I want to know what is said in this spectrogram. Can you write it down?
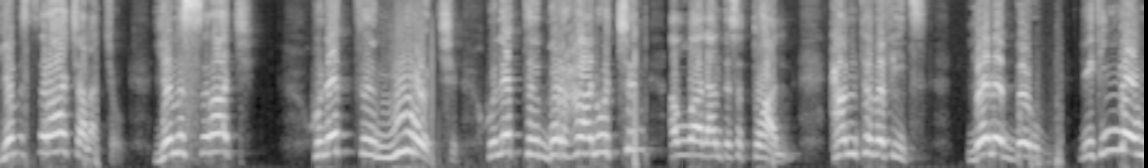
የምስራች አላቸው የምስራች ሁለት ኑሮች ሁለት ብርሃኖችን አላህ ለአንተ ሰጥቶሃል። ከአንተ በፊት ለነበሩ ለየትኛውም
